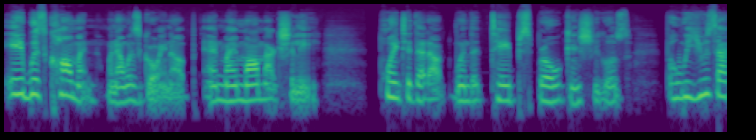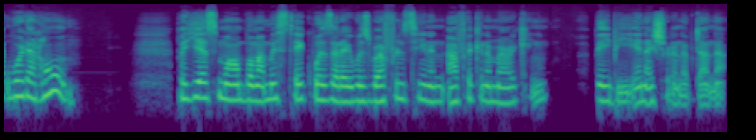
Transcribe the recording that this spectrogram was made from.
It was common when I was growing up. And my mom actually pointed that out when the tapes broke and she goes, But we use that word at home. But yes, mom, but my mistake was that I was referencing an African American baby and I shouldn't have done that.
